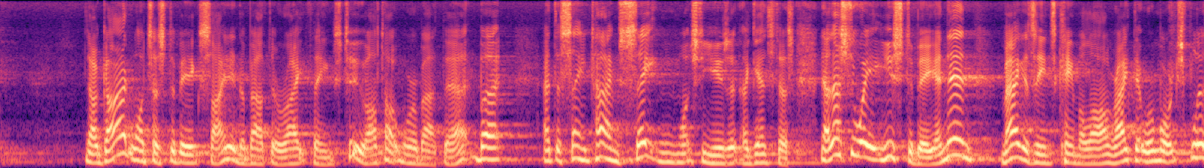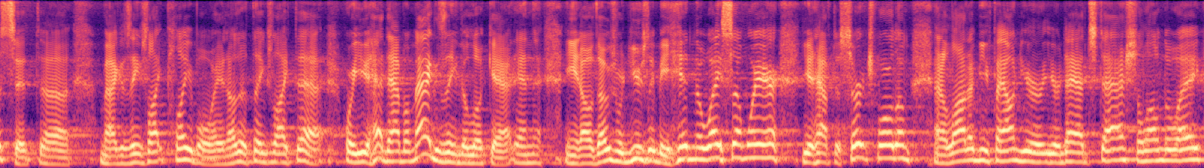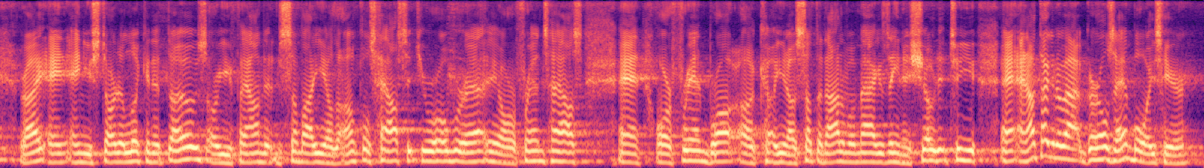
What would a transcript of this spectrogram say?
now, God wants us to be excited about the right things too. I'll talk more about that. But at the same time, Satan wants to use it against us. Now, that's the way it used to be. And then magazines came along, right, that were more explicit. Uh, magazines like Playboy and other things like that, where you had to have a magazine to look at. And, you know, those would usually be hidden away somewhere. You'd have to search for them. And a lot of you found your, your dad's stash along the way, right? And, and you started looking at those, or you found it in somebody, you know, the uncle's house that you were over at, or a friend's house, and or a friend brought, a, you know, something out of a magazine and showed it to you. And, and I'm talking about girls boys here.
